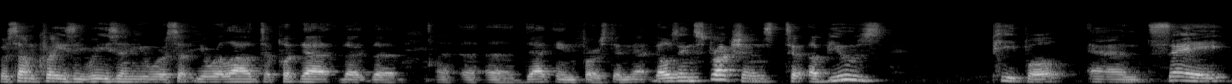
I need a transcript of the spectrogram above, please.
for some crazy reason, you were you were allowed to put that the the uh, uh, uh, debt in first, and that, those instructions to abuse people and say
